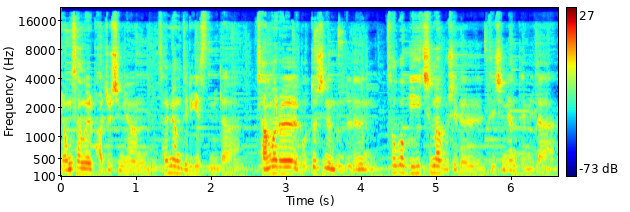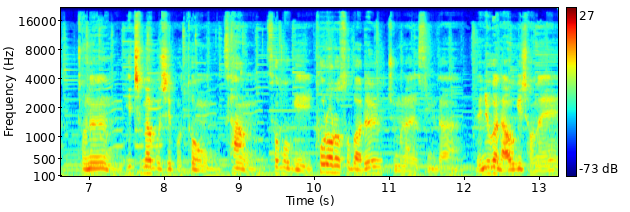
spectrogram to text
영상을 봐주시면 설명드리겠습니다. 장어를 못 드시는 분들은 소고기 히치마부시를 드시면 됩니다. 저는 히치마부시 보통 상, 소고기, 토로로 소바를 주문하였습니다. 메뉴가 나오기 전에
